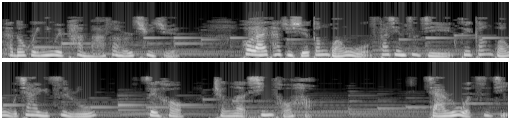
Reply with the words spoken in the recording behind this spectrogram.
他都会因为怕麻烦而拒绝。后来他去学钢管舞，发现自己对钢管舞驾驭自如，最后成了心头好。假如我自己。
